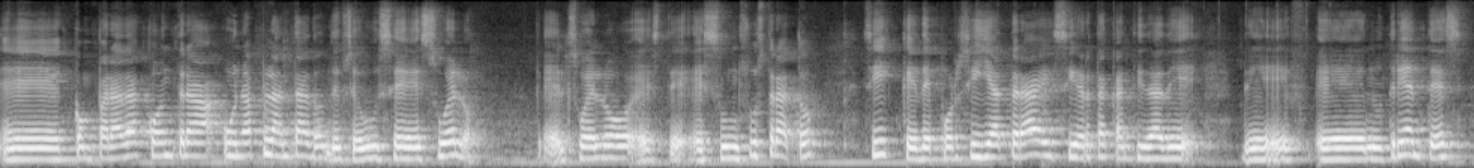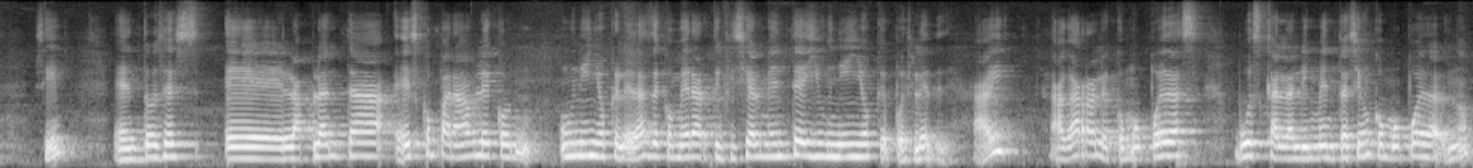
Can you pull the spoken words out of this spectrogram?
eh, comparada contra una planta donde se use suelo. El suelo este, es un sustrato ¿sí? que de por sí ya trae cierta cantidad de, eh, nutrientes. ¿sí? Entonces, eh, la planta es comparable con un niño que le das de comer artificialmente y un niño que pues le, ay, agárrale como puedas, busca la alimentación como puedas, ¿no?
